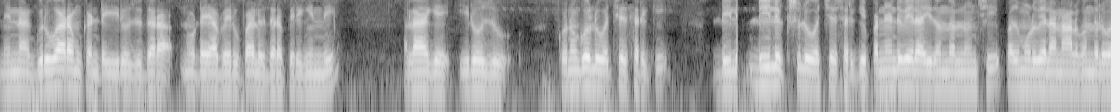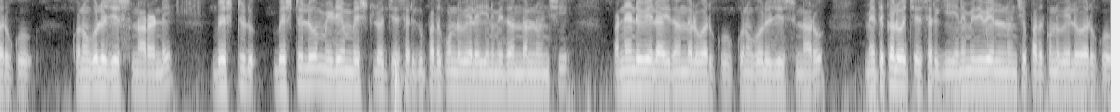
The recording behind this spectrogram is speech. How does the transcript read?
నిన్న గురువారం కంటే ఈరోజు ధర నూట యాభై రూపాయలు ధర పెరిగింది. అలాగే ఈరోజు కొనుగోలు వచ్చేసరికి డీలె డీలెక్స్లు వచ్చేసరికి పన్నెండు వేల ఐదు వందల నుంచి పదమూడు వేల నాలుగు వందల వరకు కొనుగోలు చేస్తున్నారండి. బెస్ట్ బెస్టులు మీడియం బెస్టులు వచ్చేసరికి పదకొండు వేల ఎనిమిది వందల నుంచి పన్నెండు వేల ఐదు వందల వరకు కొనుగోలు చేస్తున్నారు. మెతకలు వచ్చేసరికి ఎనిమిది వేల నుంచి పదకొండు వేల వరకు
